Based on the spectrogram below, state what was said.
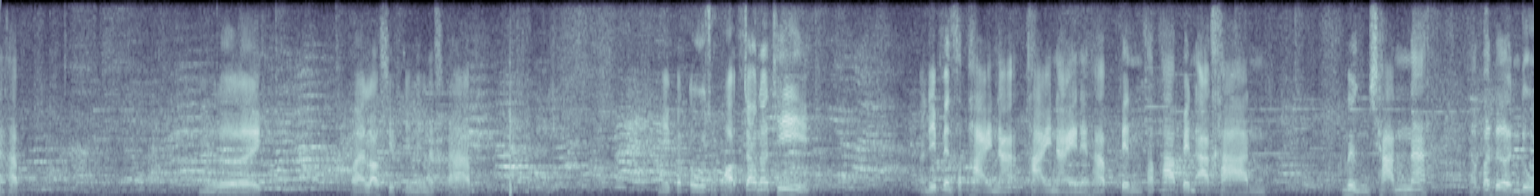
นะครับ นี่เลยไหว้เราสิบนิดนึงนะครับ มีประตูเฉพาะเจ้าหน้าที่ อันนี้เป็นสะพายนะภายในนะครับ เป็นสภาพเป็นอาคาร1ชั้นนะ แล้วก็เดินดู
